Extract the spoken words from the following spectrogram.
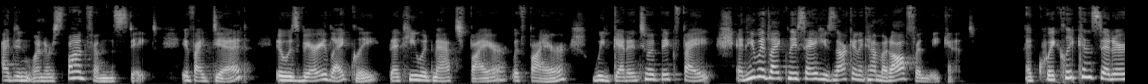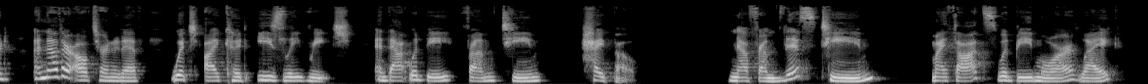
I didn't want to respond from the state. If I did, it was very likely that he would match fire with fire. We'd get into a big fight and he would likely say he's not going to come at all for the weekend. I quickly considered another alternative, which I could easily reach. And that would be from team hypo. Now from this team, my thoughts would be more like,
